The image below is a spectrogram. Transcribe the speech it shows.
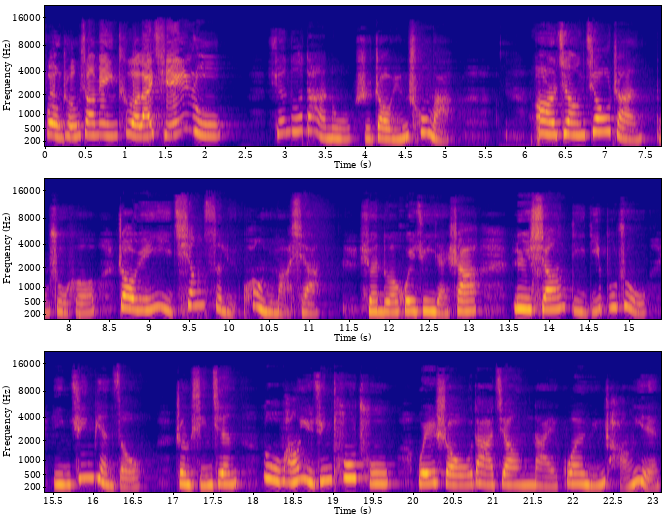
奉丞相命，特来擒汝。玄德大怒，使赵云出马，二将交战不数合，赵云一枪刺吕旷于马下。玄德挥军掩杀，吕翔抵敌不住，引军便走。正行间，路旁一军突出，为首大将乃关云长也。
